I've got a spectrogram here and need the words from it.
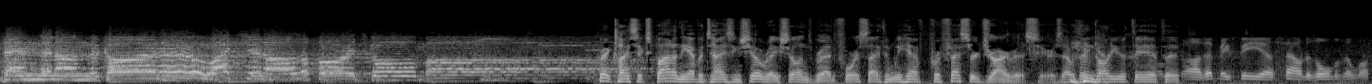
Standing on the corner, watching all the Fords go by. Great Classic Spot on the Advertising Show. Ray Schilens, Brad Forsythe, and we have Professor Jarvis here. Is that what they call you at the at the? Uh, that makes me uh, sound as old as I look.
